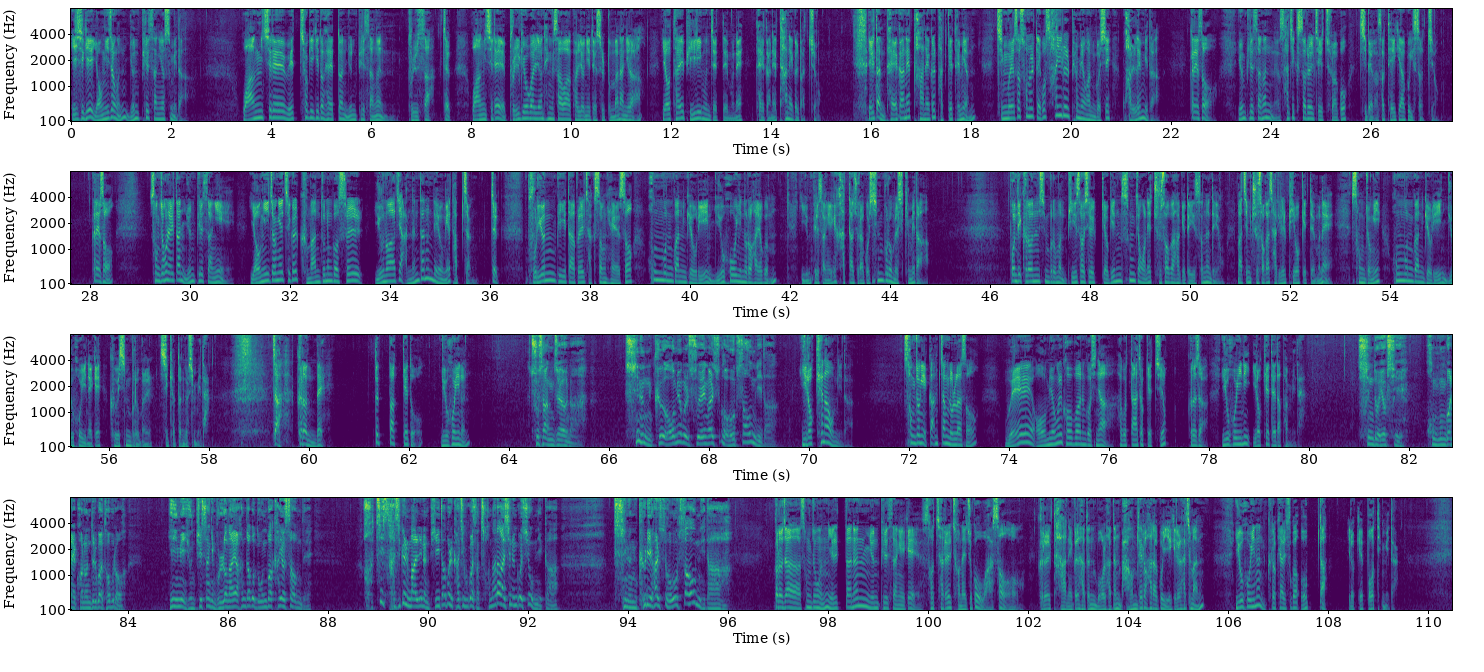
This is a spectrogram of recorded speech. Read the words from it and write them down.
이 시기에 영의정은 윤필상이었습니다. 왕실의 외척이기도 했던 윤필상은 불사 즉 왕실의 불교 관련 행사와 관련이 됐을 뿐만 아니라 여타의 비리 문제 때문에 대간의 탄핵을 받죠 일단 대간의 탄핵을 받게 되면 직무에서 손을 떼고 사의를 표명하는 것이 관례입니다. 그래서 윤필상은 사직서를 제출하고 집에 가서 대기하고 있었죠. 그래서 성종은 일단 윤필상이 영의정의 직을 그만두는 것을 윤호하지 않는다는 내용의 답장, 즉 불윤비답을 작성해서 홍문관 교리인 유호인으로 하여금 윤필상에게 갖다 주라고 심부름을 시킵니다. 본디 그런 심부름은 비서실격인 승정원의 주서가 하게 돼 있었는데요. 마침 주서가 자리를 비웠기 때문에 성종이 홍문관 교리인 유호인에게 그 심부름을 시켰던 것입니다. 자, 그런데 뜻밖에도 유호인은 주상전하, 신은 그 어명을 수행할 수가 없사옵니다. 이렇게 나옵니다. 성종이 깜짝 놀라서 왜 어명을 거부하는 것이냐 하고 따졌겠지요. 그러자 유호인이 이렇게 대답합니다. 신도 역시 홍문관의 관원들과 더불어 이미 윤필상이 물러나야 한다고 논박하였사온데 어찌 사직을 말리는 비답을 가지고 가서 천하라 하시는 것이옵니까? 신은 그리할 수 없사옵니다. 그러자 성종은 일단은 윤필상에게 서찰을 전해주고 와서 그를 탄핵을 하든 뭘 하든 마음대로 하라고 얘기를 하지만 유호인은 그렇게 할 수가 없다. 이렇게 버팁니다.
